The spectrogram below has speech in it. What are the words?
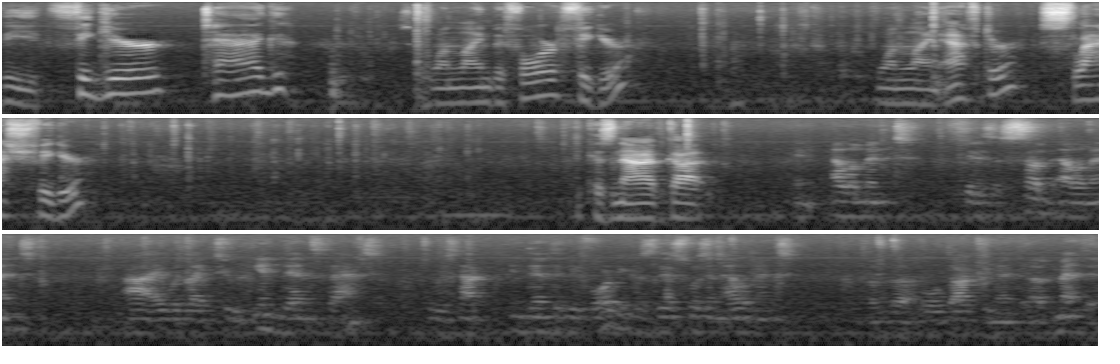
the figure tag. So one line before, figure. One line after, slash figure. Because now I've got an element that is a sub-element. I would like to indent that. It was not indented before because this was an element of the whole document of method,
